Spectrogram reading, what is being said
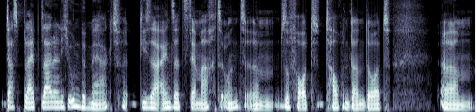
das bleibt leider nicht unbemerkt, dieser Einsatz der Macht. Und ähm, sofort tauchen dann dort ähm,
